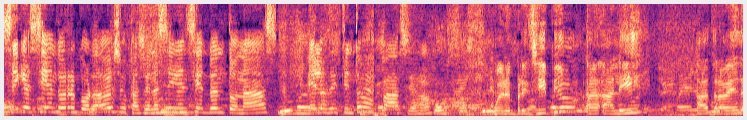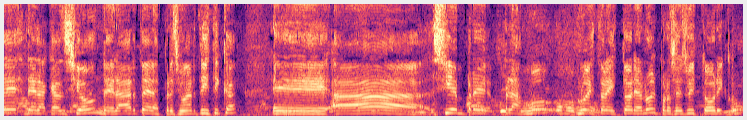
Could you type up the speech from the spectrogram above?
sigue siendo recordado y sus canciones siguen siendo entonadas en los distintos espacios, ¿no? Bueno, en principio, Ali, a través de, la canción, del arte, de la expresión artística, eh, siempre plasmó nuestra historia, ¿no? El proceso histórico,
